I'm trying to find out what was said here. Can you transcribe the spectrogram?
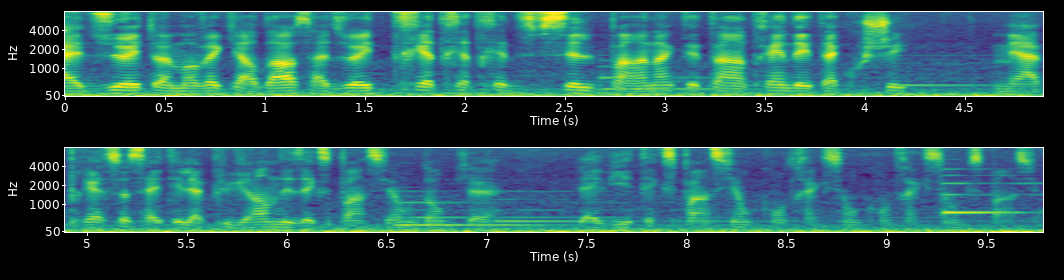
a dû être un mauvais quart d'heure, ça a dû être très, très, très difficile pendant que tu étais en train d'être accouché. Mais après ça, ça a été la plus grande des expansions. Donc, euh, la vie est expansion, contraction, contraction, expansion.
